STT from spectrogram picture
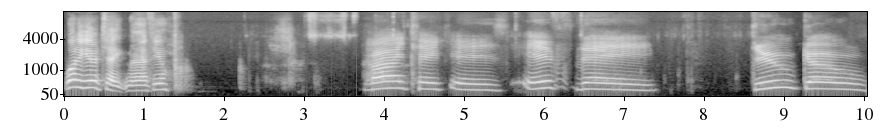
What are your take, Matthew? My take is if they do go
